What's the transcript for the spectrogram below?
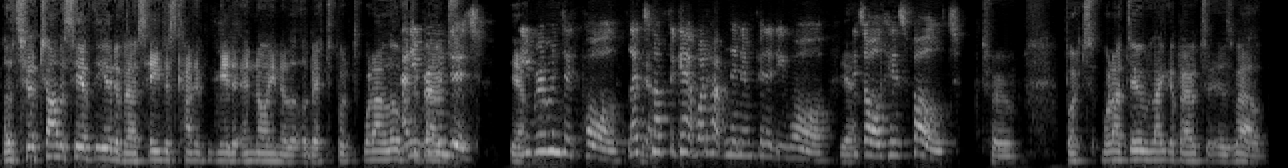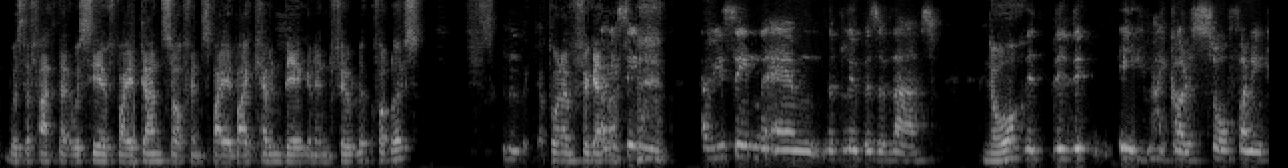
well, Ch- Charles Saved the Universe, he just kind of made it annoying a little bit. But what I loved about And he about ruined it. Yeah. He ruined it, Paul. Let's Yeah. not forget what happened in Infinity War. Yeah. It's all his fault. True. But what I do like about it as well was the fact that it was saved by a dance off inspired by Kevin Bacon in Foot- Footloose. Mhm. Don't ever forget Have you seen? Have you seen um, the bloopers of that? No? The, the, the, eh, my God, it's so funny.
